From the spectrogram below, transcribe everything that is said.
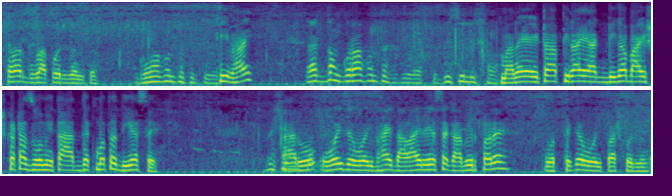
একেবারে গোড়া পর্যন্ত। গোড়া পর্যন্ত শুকিয়ে কি ভাই? একদম গোড়া পর্যন্ত শুকিয়ে যাচ্ছে বিচিলি সহ মানে এটা প্রায় এক বিঘা বাইশ কাঠা জমি তা অর্ধেক মতো দিয়েছে। আর ওই যে ওই ভাই দাঁড়ায় রয়েছে গাভীর পরে ওর থেকে ওই পাশ পর্যন্ত।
